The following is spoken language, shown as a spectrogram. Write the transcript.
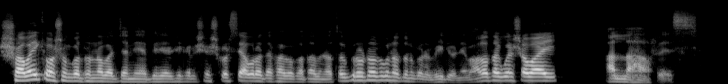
সবাইকে অসংখ্য ধন্যবাদ জানিয়ে ভিডিওটি এখানে শেষ করছি। আবারও দেখা হবে কথা হবে নতুন করে নতুন করে ভিডিও নিয়ে। ভালো থাকবেন সবাই। আল্লাহ হাফেজ।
